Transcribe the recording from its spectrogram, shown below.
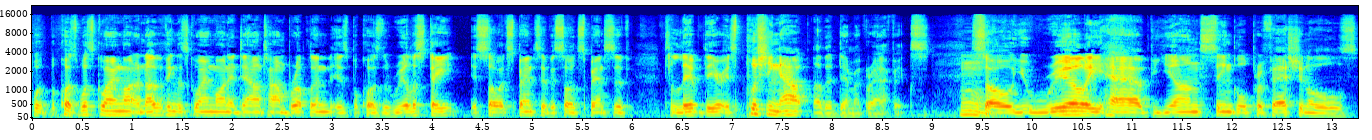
because what's going on, another thing that's going on in downtown Brooklyn is because the real estate is so expensive. It's so expensive to live there. It's pushing out other demographics. So you really have young single professionals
